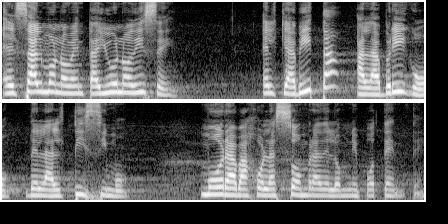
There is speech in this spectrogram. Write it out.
El Salmo 91 dice, el que habita al abrigo del Altísimo mora bajo la sombra del Omnipotente.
